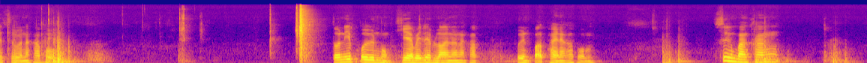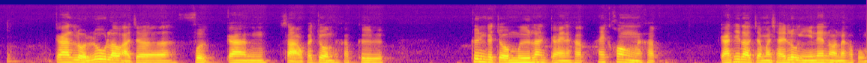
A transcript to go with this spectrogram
870 นะครับผม ตัวนี้ปืนผมเคลียร์ไปเรียบร้อยแล้วนะครับ ปืนปลอดภัยนะครับผม ซึ่งบางครั้ง การโหลดลูกเราอาจจะฝึกการสาวกระโจมนะครับ คือ ขึ้นกระโจมมือร่างกายนะครับ ให้คล่องนะครับ การที่เราจะมาใช้ลูกอย่างนี้แน่นอนนะครับ ผม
